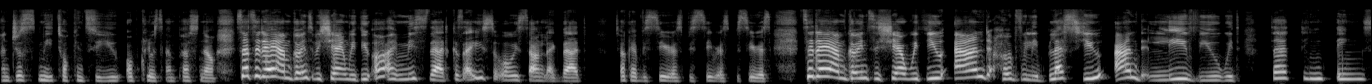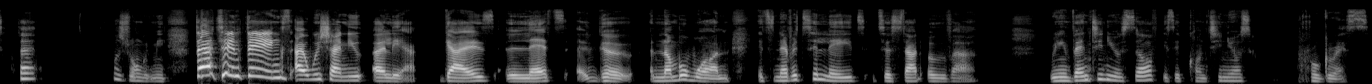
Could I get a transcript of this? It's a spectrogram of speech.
and just me talking to you up close and personal. So today I'm going to be sharing with you. Oh, I miss that because I used to always sound like that. Okay, be serious, be serious, be serious. Today I'm going to share with you and hopefully bless you and leave you with 13 things. Thir- What's wrong with me? 13 things I wish I knew earlier. Guys, let's go. Number one, it's never too late to start over. Reinventing yourself is a continuous progress.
